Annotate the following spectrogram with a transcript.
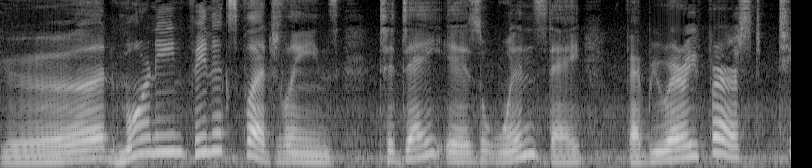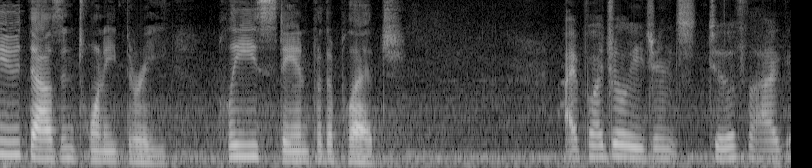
Good morning, Phoenix fledglings. Today is Wednesday, February 1st, 2023. Please stand for the pledge. I pledge allegiance to the flag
